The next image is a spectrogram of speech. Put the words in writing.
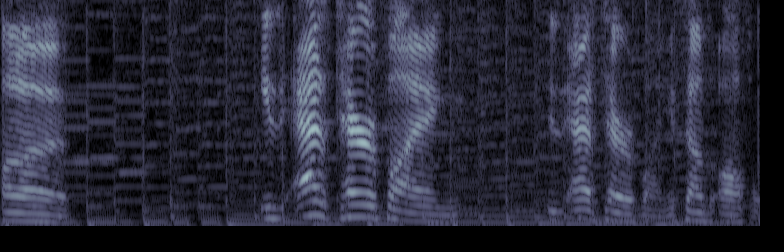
uh is as terrifying is as terrifying. It sounds awful.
